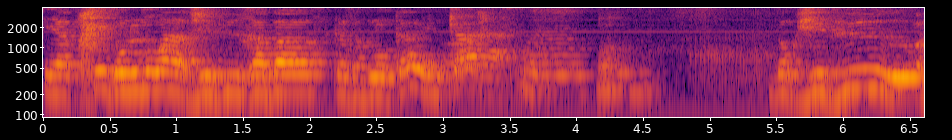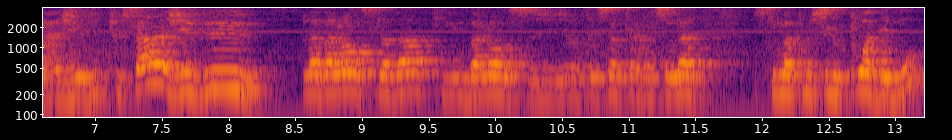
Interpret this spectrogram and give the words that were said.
Et après, dans le noir, j'ai vu Rabat, Casablanca, et une carte. Donc j'ai vu, euh, voilà, j'ai vu tout ça, j'ai vu la balance là-bas, qui est une balance, j'ai l'impression internationale, ce qui m'a plus c'est le poids des mots.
